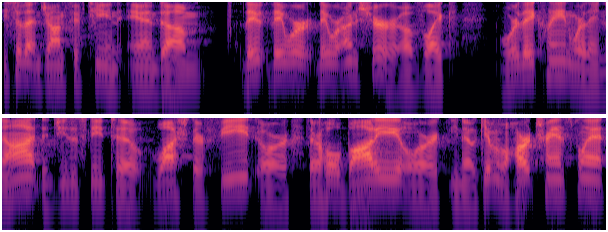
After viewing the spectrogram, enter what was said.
he said that in John 15. And um, they, they, were, they were unsure of like, were they clean? Were they not? Did Jesus need to wash their feet or their whole body or, you know, give them a heart transplant?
